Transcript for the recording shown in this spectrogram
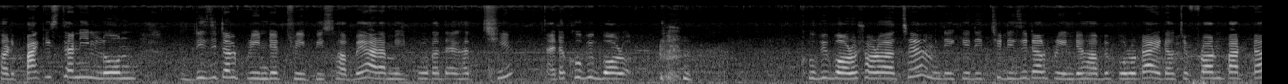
sorry Pakistani lawn digital printed three piece হবে। আর আমি পুরোটা দেখাচ্ছি। এটা খুবই বড় খুবই বড় সড়ো আছে। আমি দেখিয়ে দিচ্ছি ডিজিটাল প্রিন্টে হবে পুরোটা। এটা হচ্ছে ফ্রন্ট পার্টটা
